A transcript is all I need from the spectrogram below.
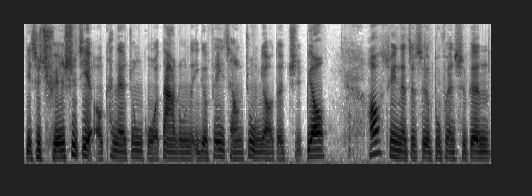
也是全世界哦看待中国大陆的一个非常重要的指标。好，所以呢，这是个部分是跟。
